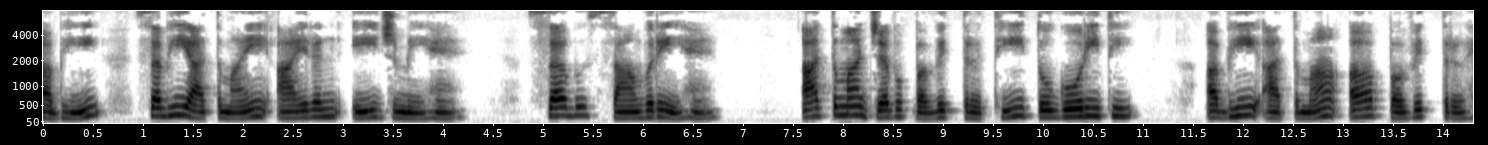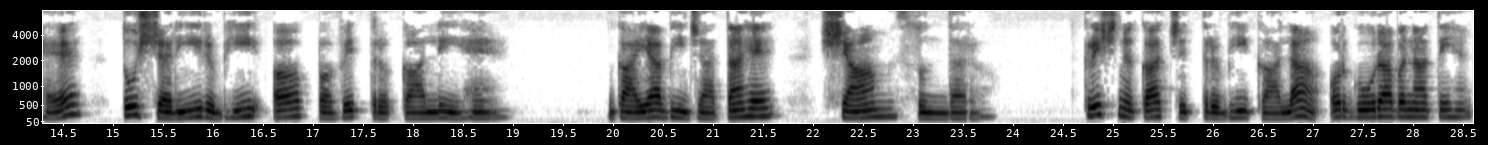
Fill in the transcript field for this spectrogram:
अभी सभी आत्माएँ आयरन एज में हैं, सब सांवरे हैं। आत्मा जब पवित्र थी तो गोरी थी, अभी आत्मा अपवित्र है तो शरीर भी अपवित्र काले हैं। गाया भी जाता है, श्याम सुंदर। कृष्ण का चित्र भी काला और गोरा बनाते हैं।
